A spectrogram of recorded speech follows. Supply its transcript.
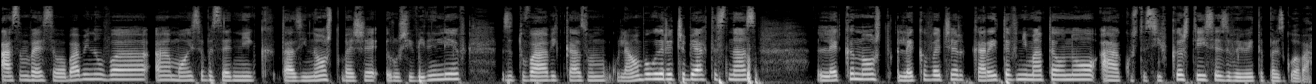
Аз съм Весела Бабинова, а мой събеседник тази нощ беше Руши Виденлиев. За това ви казвам голямо благодаря, че бяхте с нас. Лека нощ, лека вечер, карайте внимателно, а ако сте си вкъщи, се завивайте през глава.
